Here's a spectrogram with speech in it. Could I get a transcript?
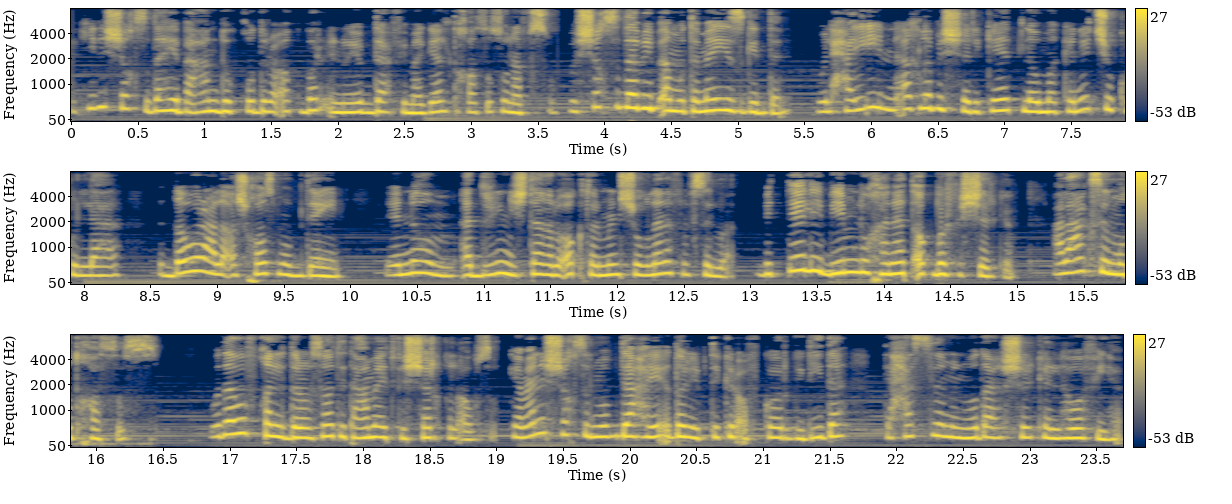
أكيد الشخص ده هيبقى عنده قدرة أكبر إنه يبدع في مجال تخصصه نفسه. والشخص ده بيبقى متميز جدا. والحقيقي إن أغلب الشركات لو ما كانتش كلها بتدور على أشخاص مبدعين لأنهم قادرين يشتغلوا أكتر من شغلانة في نفس الوقت. بالتالي بيملوا خانات أكبر في الشركة. على عكس المتخصص وده وفقا لدراسات اتعملت في الشرق الأوسط. كمان الشخص المبدع هيقدر يبتكر أفكار جديدة تحسن من وضع الشركة اللي هو فيها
